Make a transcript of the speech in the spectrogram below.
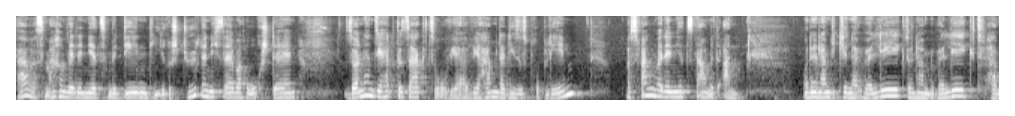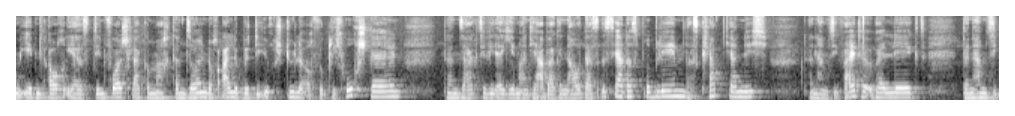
ja, was machen wir denn jetzt mit denen, die ihre Stühle nicht selber hochstellen, sondern sie hat gesagt, so, wir, wir haben da dieses Problem, was fangen wir denn jetzt damit an? Und dann haben die Kinder überlegt und haben überlegt, haben eben auch erst den Vorschlag gemacht, dann sollen doch alle bitte ihre Stühle auch wirklich hochstellen. Dann sagte wieder jemand, ja, aber genau das ist ja das Problem, das klappt ja nicht. Dann haben sie weiter überlegt. Dann haben sie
